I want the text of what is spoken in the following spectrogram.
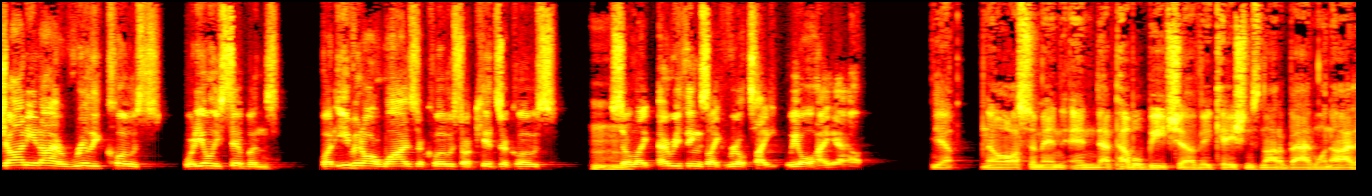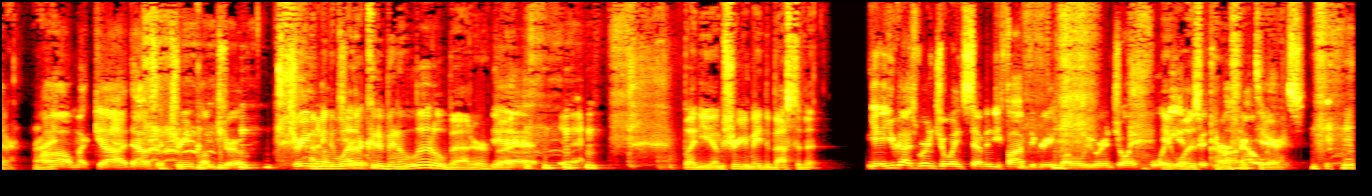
Johnny and I are really close. We're the only siblings, but even our wives are close. Our kids are close. Mhm. So like everything's like real tight. We all hang out. Yeah. No, awesome. And and that Pebble Beach uh, vacation's not a bad one either, right? Oh my God, that was a dream come true. Dream I mean, the weather true. could have been a little better, but, Yeah. Yeah. but you, I'm sure you made the best of it. Yeah, you guys were enjoying 75 degrees while we were enjoying 40 It and was 50 perfect here. winds. Yeah,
